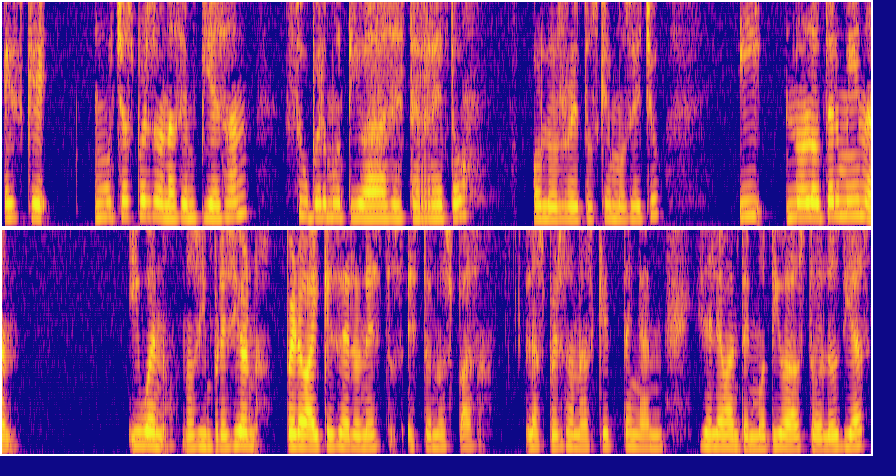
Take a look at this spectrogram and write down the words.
es que muchas personas empiezan súper motivadas este reto o los retos que hemos hecho y no lo terminan. Y bueno, nos impresiona, pero hay que ser honestos, esto nos pasa. Las personas que tengan y se levanten motivados todos los días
